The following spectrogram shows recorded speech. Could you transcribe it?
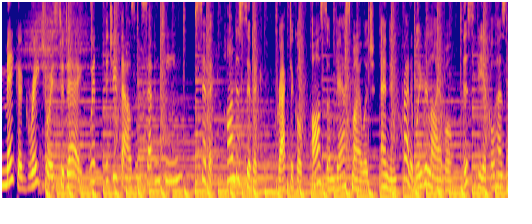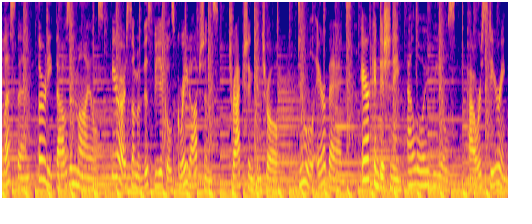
Make a great choice today with the 2017 Civic, Honda Civic. Practical, awesome gas mileage, and incredibly reliable. This vehicle has less than 30,000 miles. Here are some of this vehicle's great options. Traction control, dual airbags, air conditioning, alloy wheels, power steering,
